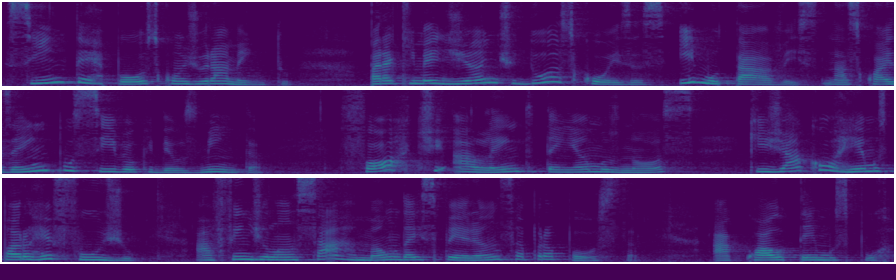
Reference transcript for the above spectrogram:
se interpôs com juramento, para que mediante duas coisas imutáveis, nas quais é impossível que Deus minta, forte alento tenhamos nós, que já corremos para o refúgio a fim de lançar mão da esperança proposta, a qual temos por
